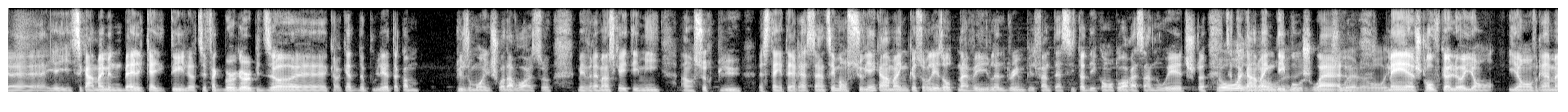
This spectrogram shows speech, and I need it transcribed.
euh, c'est quand même une belle qualité. Là. Fait que burger, pizza, croquette de poulet, t'as comme plus ou moins le choix d'avoir ça, mais vraiment ce qui a été mis en surplus, euh, c'était intéressant. Tu sais, mais on se souvient quand même que sur les autres navires, le Dream et le Fantasy, tu as des comptoirs à sandwich, tu as, oh quand même des beaux choix. mais euh, je trouve que là, ils ont, ils ont vraiment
